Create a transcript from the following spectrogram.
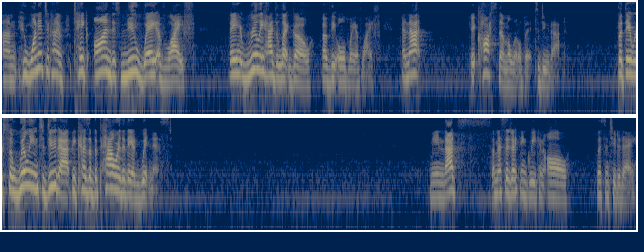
um, who wanted to kind of take on this new way of life, they really had to let go of the old way of life. And that, it cost them a little bit to do that. But they were so willing to do that because of the power that they had witnessed. I mean, that's a message I think we can all listen to today.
